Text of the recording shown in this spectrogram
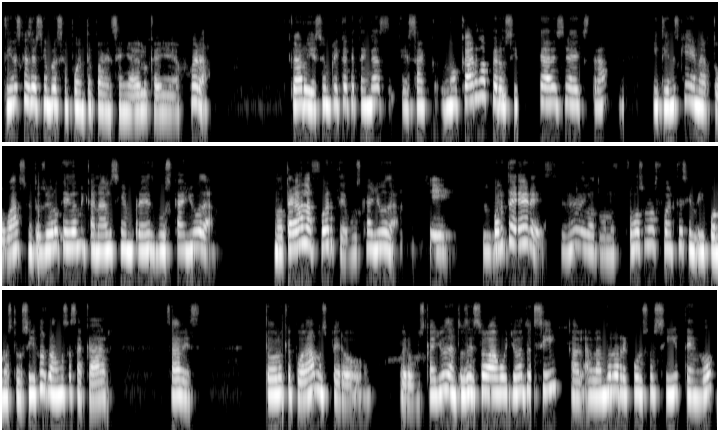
tienes que hacer siempre ese puente para enseñarle lo que hay allá afuera. Claro, y eso implica que tengas esa, no carga, pero sí dar ese extra y tienes que llenar tu vaso. Entonces yo lo que digo en mi canal siempre es busca ayuda. No te hagas la fuerte, busca ayuda. Sí. Fuerte eres. Yo digo, todos somos fuertes y, y, por nuestros hijos vamos a sacar, ¿sabes? Todo lo que podamos, pero, pero busca ayuda. Entonces eso hago yo. Entonces sí, hablando de los recursos, sí tengo.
